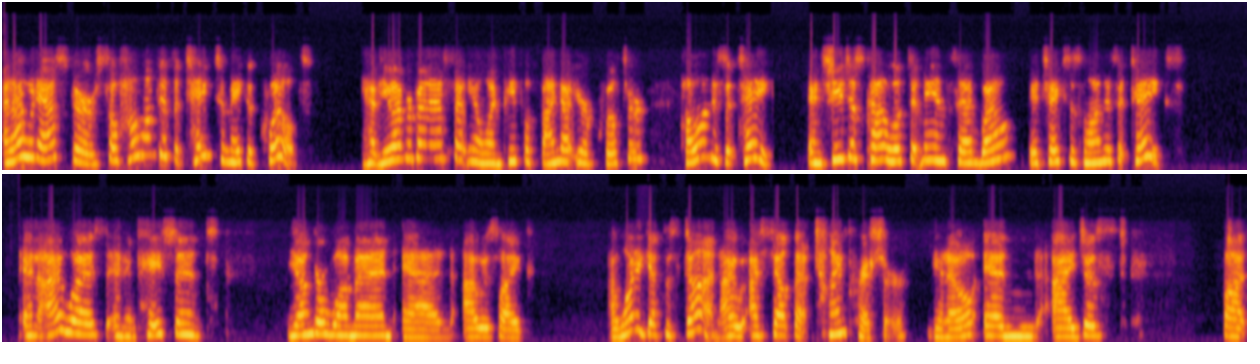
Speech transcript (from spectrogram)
And i would ask her so how long does it take to make a quilt? Have you ever been asked that you know when people find out you're a quilter? How long does it take? And she just kind of looked at me and said well it takes as long as it takes. And i was an impatient younger woman and I was like, I want to get this done. I, I felt that time pressure, you know, and I just thought,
